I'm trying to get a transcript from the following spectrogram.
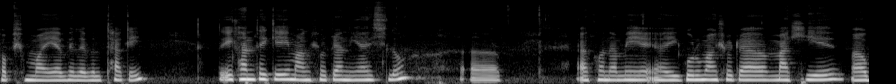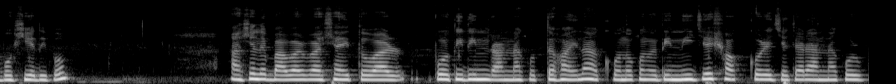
সব সময় অ্যাভেলেবেল থাকেই। তো এখান থেকেই মাংসটা নিয়ে আসলো। এখন আমি এই গরু মাংসটা মাখিয়ে বসিয়ে দিব। আসলে বাবার বাসায় তো আর প্রতিদিন রান্না করতে হয় না। কোনো কোনো দিন নিজে শখ করে যেটা রান্না করব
